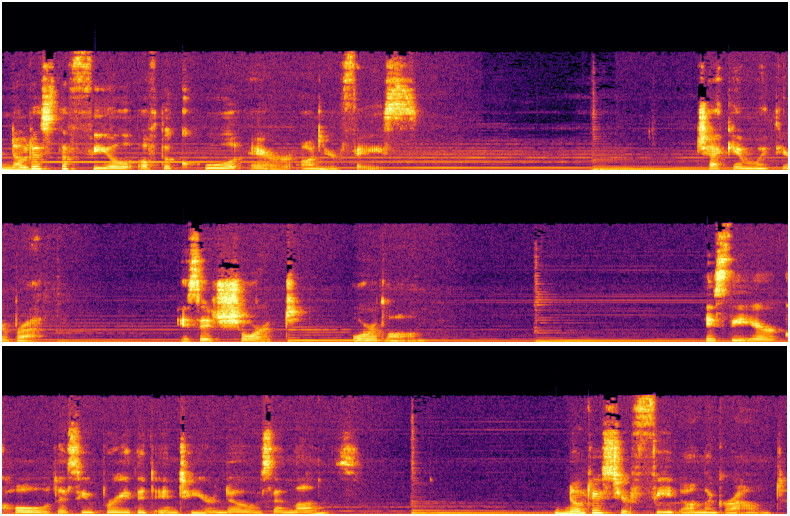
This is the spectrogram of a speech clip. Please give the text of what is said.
Notice the feel of the cool air on your face. Check in with your breath. Is it short or long? Is the air cold as you breathe it into your nose and lungs? Notice your feet on the ground.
